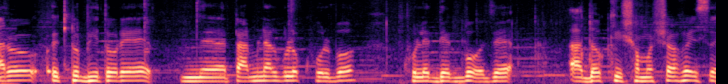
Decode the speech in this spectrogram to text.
আরও একটু ভিতরে টার্মিনালগুলো খুলবো। খুলে দেখব যে আদৌ কী সমস্যা হয়েছে।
